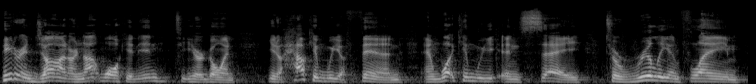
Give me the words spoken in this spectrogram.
Peter and John are not walking into here going, you know, how can we offend and what can we and say to really inflame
